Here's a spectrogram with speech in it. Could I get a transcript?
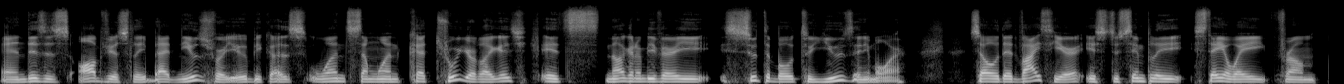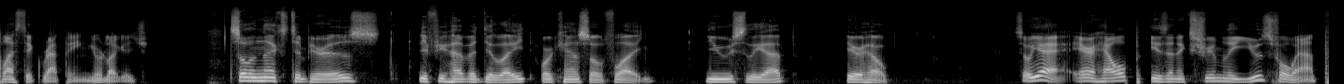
And this is obviously bad news for you because once someone cut through your luggage, it's not going to be very suitable to use anymore. So the advice here is to simply stay away from plastic wrapping your luggage. So the next tip here is if you have a delayed or canceled flight, use the app AirHelp. So yeah, AirHelp is an extremely useful app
